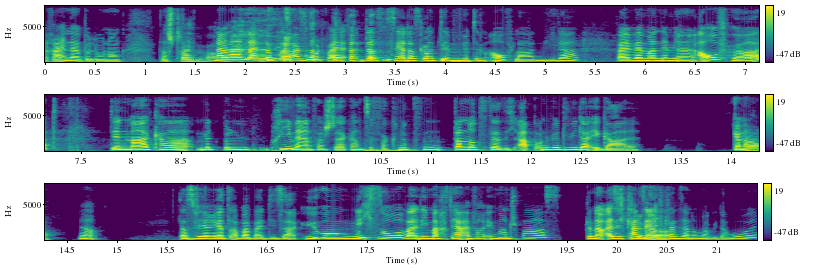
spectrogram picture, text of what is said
reine Belohnung, das streichen wir auch. Nein, nein, nein, das ist aber gut, weil das ist ja das mit dem, mit dem Aufladen wieder. Weil wenn man nämlich ja. aufhört, den Marker mit primären Verstärkern zu verknüpfen, dann nutzt er sich ab und wird wieder egal. Genau. Ja. Das wäre jetzt aber bei dieser Übung nicht so, weil die macht ja einfach irgendwann Spaß. Genau, also ich kann es genau. ja, ich ja nochmal wiederholen.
